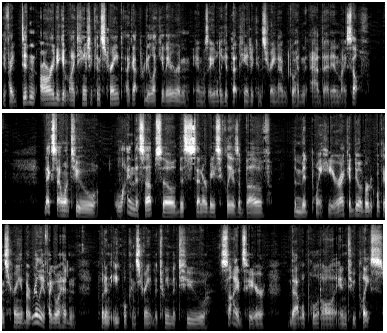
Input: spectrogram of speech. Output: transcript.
If I didn't already get my tangent constraint, I got pretty lucky there and, and was able to get that tangent constraint, I would go ahead and add that in myself. Next I want to line this up so this center basically is above the midpoint here. I could do a vertical constraint, but really if I go ahead and put an equal constraint between the two sides here, that will pull it all into place.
